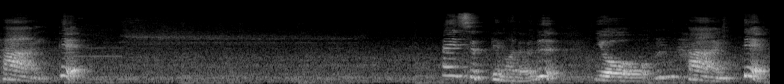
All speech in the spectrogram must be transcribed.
吐い。てはい吸って戻る。4吐い。て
